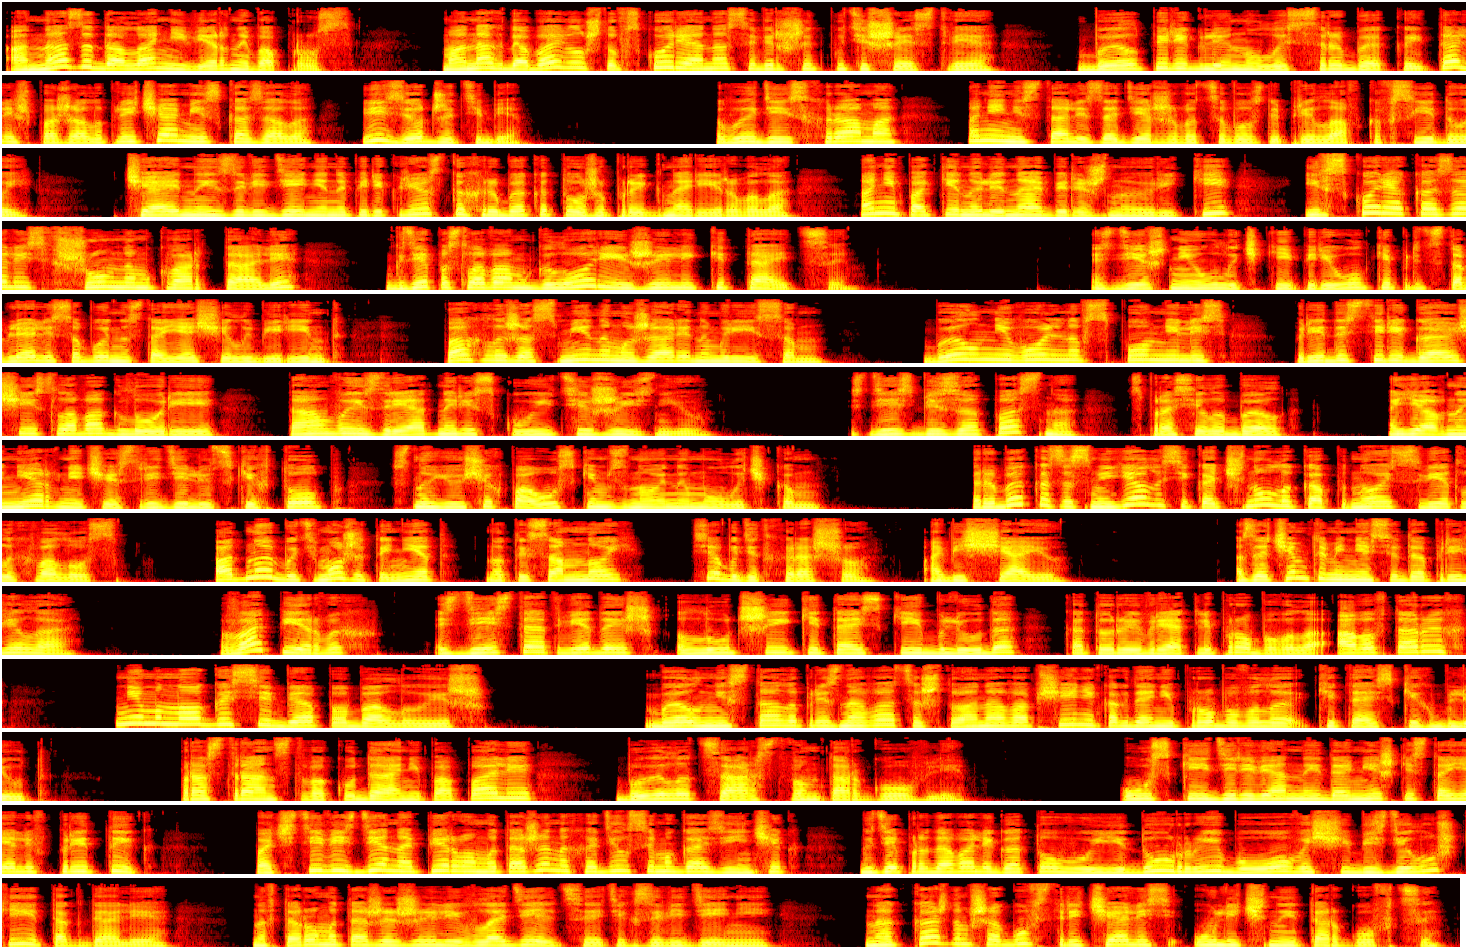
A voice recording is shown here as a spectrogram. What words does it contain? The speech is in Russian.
Она задала неверный вопрос. Монах добавил, что вскоре она совершит путешествие. Белл переглянулась с Ребеккой, та лишь пожала плечами и сказала «Везет же тебе». Выйдя из храма, они не стали задерживаться возле прилавков с едой – Чайные заведения на перекрестках Ребекка тоже проигнорировала. Они покинули набережную реки и вскоре оказались в шумном квартале, где, по словам Глории, жили китайцы. Здешние улочки и переулки представляли собой настоящий лабиринт. Пахло жасмином и жареным рисом. Белл невольно вспомнились предостерегающие слова Глории «Там вы изрядно рискуете жизнью». «Здесь безопасно?» — спросила Белл, явно нервничая среди людских толп, снующих по узким знойным улочкам. Ребекка засмеялась и качнула копной светлых волос. «Одной, быть может, и нет, но ты со мной, все будет хорошо, обещаю». «Зачем ты меня сюда привела?» «Во-первых, здесь ты отведаешь лучшие китайские блюда, которые вряд ли пробовала, а во-вторых, немного себя побалуешь». Белл не стала признаваться, что она вообще никогда не пробовала китайских блюд. Пространство, куда они попали, было царством торговли. Узкие деревянные домишки стояли впритык. Почти везде на первом этаже находился магазинчик, где продавали готовую еду, рыбу, овощи, безделушки и так далее. На втором этаже жили владельцы этих заведений. На каждом шагу встречались уличные торговцы.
